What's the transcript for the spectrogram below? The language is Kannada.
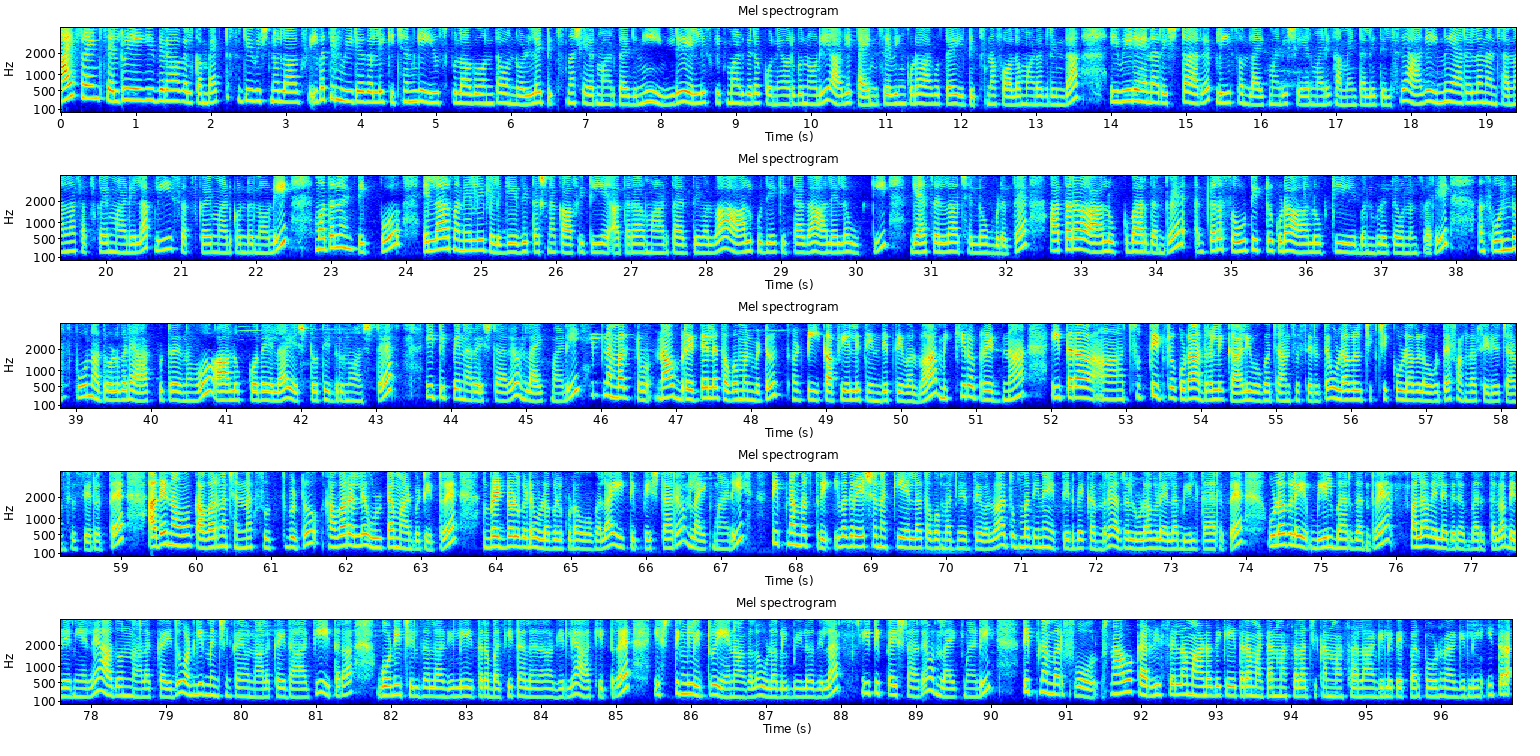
ಹಾಯ್ ಫ್ರೆಂಡ್ಸ್ ಎಲ್ಲರೂ ಹೇಗಿದ್ದೀರಾ? Welcome back to Suji Vishnu logs ಇವತ್ತಿನ ವಿಡಿಯೋದಲ್ಲಿ ಕಿಚನ್ಗೆ ಯೂಸ್ಫುಲ್ ಆಗುವಂಥ ಒಂದು ಒಳ್ಳೆ ಟಿಪ್ಸ್ನ ಶೇರ್ ಮಾಡ್ತಾ ಇದ್ದೀನಿ. ಈ ವಿಡಿಯೋ ಎಲ್ಲಿ ಸ್ಕಿಪ್ ಮಾಡಿದಿರೋ ಕೊನೆವರೆಗೂ ನೋಡಿ. ಹಾಗೆ ಟೈಮ್ ಸೇವಿಂಗ್ ಕೂಡ ಆಗುತ್ತೆ ಈ ಟಿಪ್ಸ್ನ ಫಾಲೋ ಮಾಡೋದ್ರಿಂದ. ಈ ವಿಡಿಯೋ ಏನಾದ್ರು ಇಷ್ಟ ಆದರೆ ಪ್ಲೀಸ್ ಒಂದು ಲೈಕ್ ಮಾಡಿ ಶೇರ್ ಮಾಡಿ ಕಮೆಂಟಲ್ಲಿ ತಿಳಿಸಿ. ಹಾಗೆ ಇನ್ನೂ ಯಾರೆಲ್ಲ ನನ್ನ ಚಾನಲ್ನ ಸಬ್ಸ್ಕ್ರೈಬ್ ಮಾಡಿಲ್ಲ ಪ್ಲೀಸ್ ಸಬ್ಸ್ಕ್ರೈಬ್ ಮಾಡಿಕೊಂಡು ನೋಡಿ. ಮೊದಲನೇ ಟಿಪ್ಪು, ಎಲ್ಲರ ಮನೆಯಲ್ಲಿ ಬೆಳಿಗ್ಗೆ ಎದ್ದ ತಕ್ಷಣ ಕಾಫಿ ಟೀ ಆ ಥರ ಮಾಡ್ತಾ ಇರ್ತೀವಲ್ವ? ಹಾಲು ಕುದಿಯೋಕ್ಕಿಟ್ಟಾಗ ಹಾಲೆಲ್ಲ ಉಕ್ಕಿ, ಗ್ಯಾಸ್ ಎಲ್ಲ ಚೆಲ್ಲೋಗ್ಬಿಡುತ್ತೆ. ಆ ಥರ ಹಾಲು ಉಕ್ಕಬಾರ್ದಂದ್ರೆ ಆ ಥರ ಸೌಟಿಟ್ಟರು ಕೂಡ ಹಾಲು ಉಕ್ಕಿ ಬಂದ್ಬಿಡುತ್ತೆ ಒಂದೊಂದು ಸರಿ ಒಂದು ಸ್ಪೂನ್ ಅದರೊಳಗಡೆ ಹಾಕ್ಬಿಟ್ರೆ ನಾವು ಹಾಲು ಉಕ್ಕೋದೇ ಇಲ್ಲ ಎಷ್ಟೊತ್ತಿದ್ರೂ ಅಷ್ಟೇ. ಈ ಟಿಪ್ ಏನಾದ್ರು ಇಷ್ಟ ಆದರೆ ಒಂದು ಲೈಕ್ ಮಾಡಿ. ಟಿಪ್ ನಂಬರ್ ಟು, ನಾವು ಬ್ರೆಡ್ ಎಲ್ಲ ತೊಗೊಂಬಂದ್ಬಿಟ್ಟು ಟೀ, ಕಾಫಿಯಲ್ಲಿ ತಿಂದಿರ್ತೀವಲ್ವ? ಮಿಕ್ಕಿರೋ ಬ್ರೆಡ್ನ ಈ ಥರ ಸುತ್ತಿಟ್ಟರು ಕೂಡ ಅದರಲ್ಲಿ ಗಾಳಿ ಹೋಗೋ ಚಾನ್ಸಸ್ ಇರುತ್ತೆ. ಹುಳಗಳು, ಚಿಕ್ಕ ಚಿಕ್ಕ ಹುಳಗಳು ಹೋಗುತ್ತೆ, ಫಂಗಸ್ ಹಿಡಿಯೋ ಚಾನ್ಸಸ್ ಇರುತ್ತೆ. ಅದೇ ನಾವು ಕವರ್ನ ಚೆನ್ನಾಗಿ ಸುತ್ತಬಿಟ್ಟು ಕವರಲ್ಲೇ ಉಲ್ಟಾ ಮಾಡಿಬಿಟ್ಟಿಟ್ರೆ ಬ್ರೆಡ್ ಒಳಗಡೆ ಹುಳಗಳು ಕೂಡ ಹೋಗಲ್ಲ. ಈ ಟಿಪ್ ಇಷ್ಟಾದ್ರೆ ಒಂದು ಲೈಕ್ ಮಾಡಿ. ಟಿಪ್ ನಂಬರ್ ತ್ರೀ ಇವಾಗ ರೇಷನ್ ಅಕ್ಕಿ ಎಲ್ಲ ತೊಗೊಂಬಂದಿರ್ತೀವಲ್ವ ತುಂಬ ದಿನ ಎತ್ತಿಡ್ಬೇಕಂದ್ರೆ ಅದರಲ್ಲಿ ಹುಳಗಳೆಲ್ಲ ಬೀಳ್ತಾ ಇರುತ್ತೆ. ಹುಳಗಳು ಬೀಳಬಾರ್ದಂದ್ರೆ ಪಲಾವ್ ಎಲೆ ಬೇರೆ, ಬರುತ್ತಲ್ವ, ಬಿರಿಯಾನಿ ಎಲೆ, ಅದೊಂದು ನಾಲ್ಕೈದು, ಒಣಗಿದ ಮೆಣಸಿನ್ಕಾಯಿ ಒಂದು ನಾಲ್ಕೈದು ಹಾಕಿ ಈ ಥರ ಗೋಣಿ ಚೀಲದಲ್ಲಾಗಿರಲಿ, ಈ ಥರ ಬಕೆಟಲ್ಲಾಗಿರಲಿ ಹಾಕಿಟ್ರೆ ಎಷ್ಟು ತಿಂಗಳಿಟ್ಟರು ಏನೂ ಆಗೋಲ್ಲ, ಹುಳಗಳು ಬೀಳೋದಿಲ್ಲ. ಈ ಟಿಪ್ ಇಷ್ಟ ಆದರೆ ಒಂದು ಲೈಕ್ ಮಾಡಿ. ಟಿಪ್ ನಂಬರ್ ಫೋರ್ ನಾವು ಕರ್ರೀಸ್ ಎಲ್ಲ ಮಾಡೋದಕ್ಕೆ ಈ ಥರ ಮಟನ್ ಮಸಾಲ ಚಿಕನ್ ಮಸಾಲ ಆಗಿರಲಿ ಪೆಪ್ಪರ್ ಪೌಡ್ರ್ ಆಗಿರಲಿ, ಈ ಥರ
